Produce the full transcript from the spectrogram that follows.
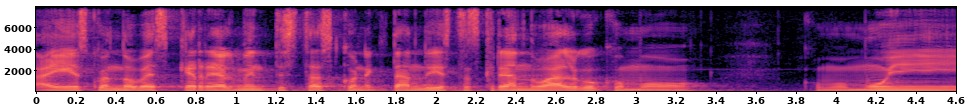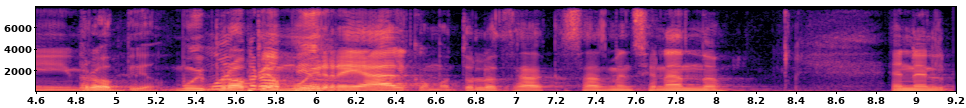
ahí es cuando ves que realmente estás conectando y estás creando algo como, como muy propio. Muy, propio, muy real, como tú lo estás mencionando. En el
